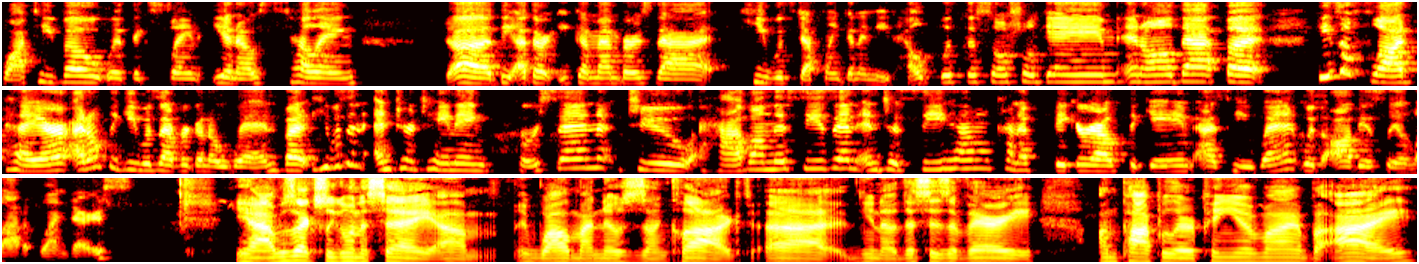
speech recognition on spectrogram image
swati vote with explain you know telling uh the other ika members that he was definitely going to need help with the social game and all that but he's a flawed player i don't think he was ever going to win but he was an entertaining person to have on this season and to see him kind of figure out the game as he went with obviously a lot of blunders yeah, I was actually going to say, um, while my nose is unclogged, uh, you know, this is a very unpopular opinion of mine, but I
